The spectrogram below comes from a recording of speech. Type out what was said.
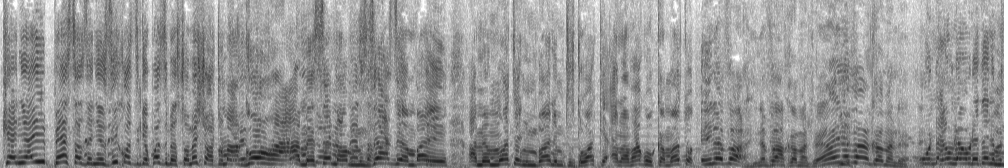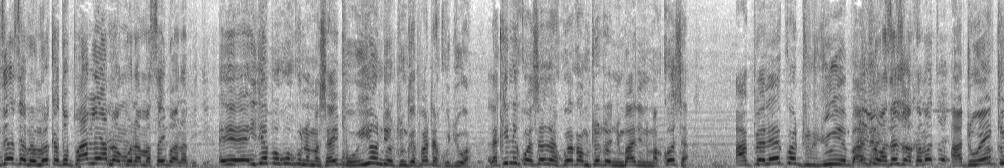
Kenya hii pesa zenye ziko zingekuwa zimesomesha watoto. Magoha amesema mzazi ambaye amemwacha nyumbani mtoto wake anafaa kukamatwa. Inafaa, inafaa kamatwa. Eh, Inafaa kamatwa. Una- una- Unadhani mzazi amemweka tu pale ama kuna masaibu anapitia? E, ijapokuwa kuna masaibu, hiyo ndio tungepata kujua, lakini kwa sasa kuweka mtoto nyumbani ni makosa. Apelekwe tujue baadaye. wazazi wakamatwe. Hatuweki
